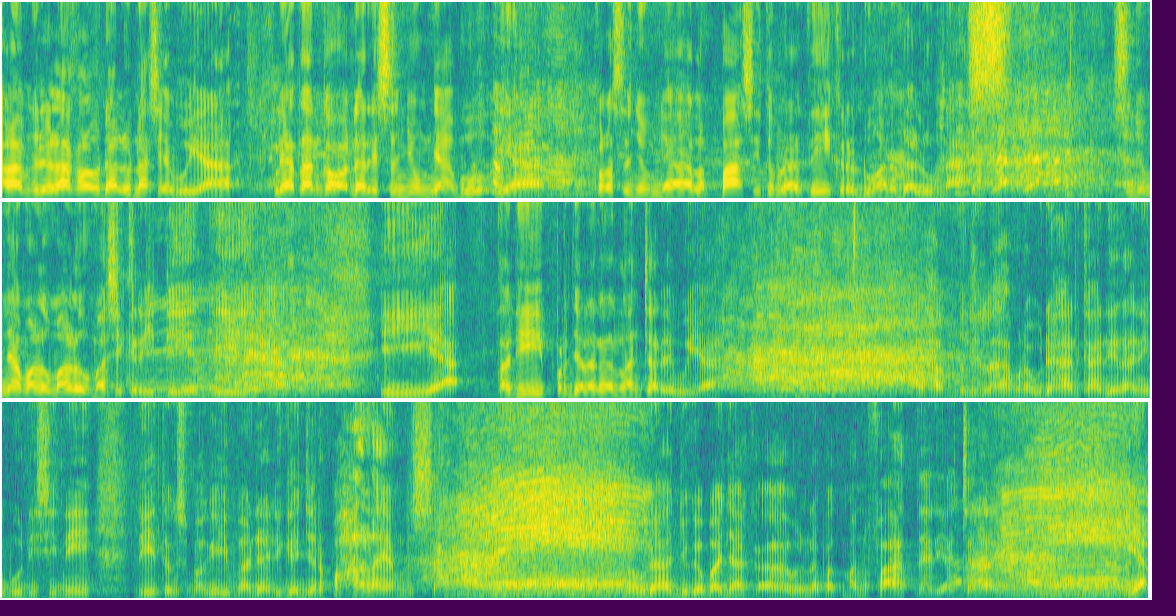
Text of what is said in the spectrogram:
Alhamdulillah kalau udah lunas ya Bu ya. Kelihatan kok dari senyumnya Bu ya. Kalau senyumnya lepas itu berarti kerudungan udah lunas. Senyumnya malu-malu masih kredit. Iya. Iya. Tadi perjalanan lancar ya Bu ya. Alhamdulillah, mudah-mudahan kehadiran Ibu di sini dihitung sebagai ibadah diganjar pahala yang besar. Mudah-mudahan juga banyak uh, mendapat manfaat dari acara ini. Ya,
